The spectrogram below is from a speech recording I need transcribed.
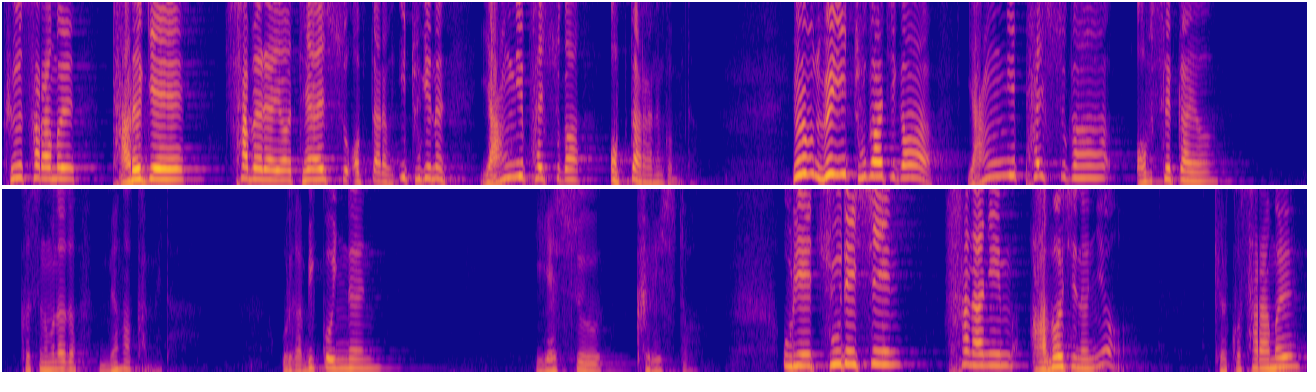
그 사람을 다르게 차별하여 대할 수 없다라고 이 두 개는 양립할 수가 없다라는 겁니다. 여러분 왜 이 두 가지가 양립할 수가 없을까요? 그것은 너무나도 명확합니다. 우리가 믿고 있는 예수 그리스도 우리의 주 대신 하나님 아버지는요 결코 사람을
